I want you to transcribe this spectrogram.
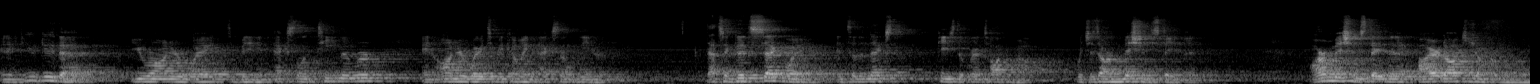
And if you do that, you are on your way to being an excellent team member and on your way to becoming an excellent leader. That's a good segue into the next piece that we're going to talk about, which is our mission statement. Our mission statement at Fire Dawgs Junk Removal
